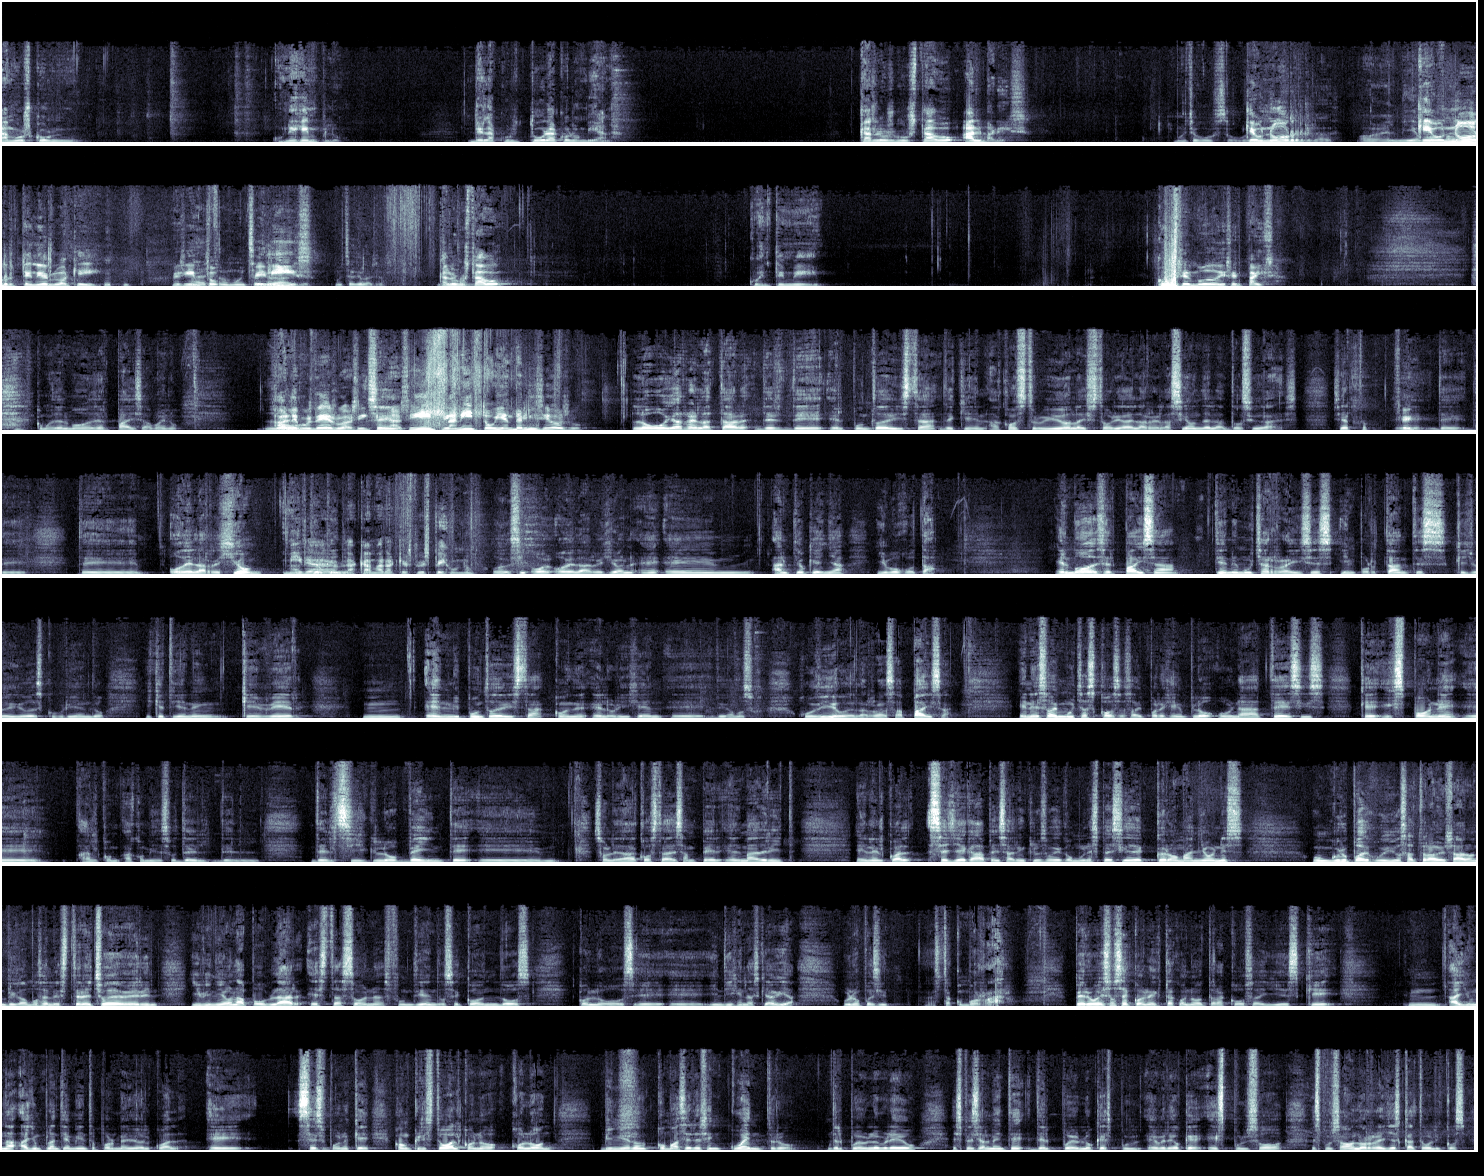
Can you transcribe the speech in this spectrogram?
Estamos con un ejemplo de la cultura colombiana. Carlos Gustavo Álvarez. Mucho gusto. Qué honor. El mío, Qué honor tenerlo aquí. Me siento feliz. Gracias. Muchas gracias. Carlos Gustavo, cuénteme, ¿cómo es el modo de ser paisa? ¿Cómo es el modo de ser paisa? Bueno. Hablemos de eso, así, así, planito, bien delicioso. Lo voy a relatar desde el punto de vista de quien ha construido la historia de la relación de las dos ciudades, ¿cierto? Sí. Eh, de, o de la región. Mira la cámara que es tu espejo, ¿no? O, sí, o, de la región eh, em, antioqueña y Bogotá. El modo de ser paisa tiene muchas raíces importantes que yo he ido descubriendo y que tienen que ver Mm, en mi punto de vista, con el origen, eh, digamos, judío de la raza paisa. En eso hay muchas cosas. Hay, por ejemplo, una tesis que expone eh, a comienzos del, siglo XX, eh, Soledad Costa de Samper, en Madrid, en el cual se llega a pensar incluso que como una especie de cromañones, un grupo de judíos atravesaron, digamos, el estrecho de Bering y vinieron a poblar estas zonas fundiéndose con los, con los eh, eh, indígenas que había. Uno pues está como raro. Pero eso se conecta con otra cosa y es que mm, hay, una, hay un planteamiento por medio del cual eh, se supone que con Cristóbal Colón vinieron como a hacer ese encuentro del pueblo hebreo, especialmente del pueblo hebreo que expulsó, expulsaban los reyes católicos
